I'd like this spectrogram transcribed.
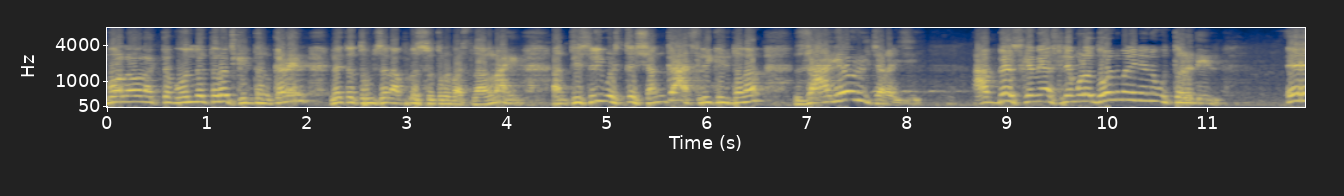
बोलावं लागतं बोललं तरच कीर्तन करेल नाही तर तुमचं आपलं सूत्र बसणार नाही. आणि तिसरी गोष्ट शंका असली कीर्तनात जागेवर विचारायची. अभ्यास कमी असल्यामुळं दोन महिन्यानं उत्तर देईल. ए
